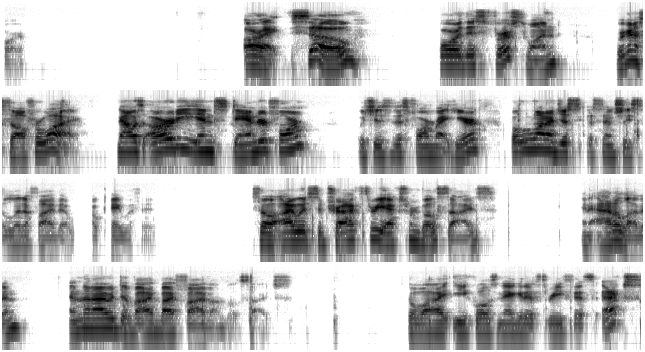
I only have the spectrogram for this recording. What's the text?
for. All right, so for this first one, we're going to solve for y. Now it's already in standard form, which is this form right here, but we want to just essentially solidify that we're okay with it. So I would subtract 3x from both sides and add 11, and then I would divide by 5 on both sides. So y equals negative 3 fifths x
